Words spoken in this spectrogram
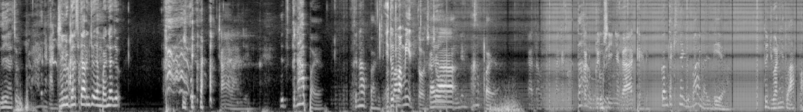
Iya, Cuk. Banyak anjing. Ngeludah sekarang, Cuk, yang banyak, Cuk. Salah anjing. Itu kenapa ya? Kenapa? gitu? Itu Apa cuma mitos, Cuk. kayak Mungkin apa ya? nggak tahu. Ada tahu. konklusinya nggak ada. Konteksnya gimana itu? Iya. Tujuannya itu apa?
